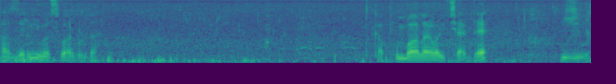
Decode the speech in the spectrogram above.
Kazların yuvası var burada. Kaplumbağalar var içeride. Yüzüyor.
